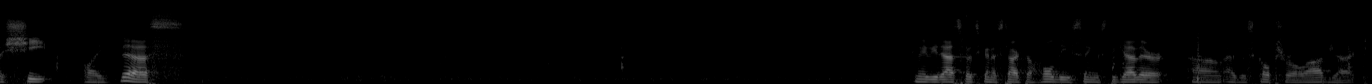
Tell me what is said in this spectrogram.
a sheet like this maybe that's what's going to start to hold these things together um, as a sculptural object.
